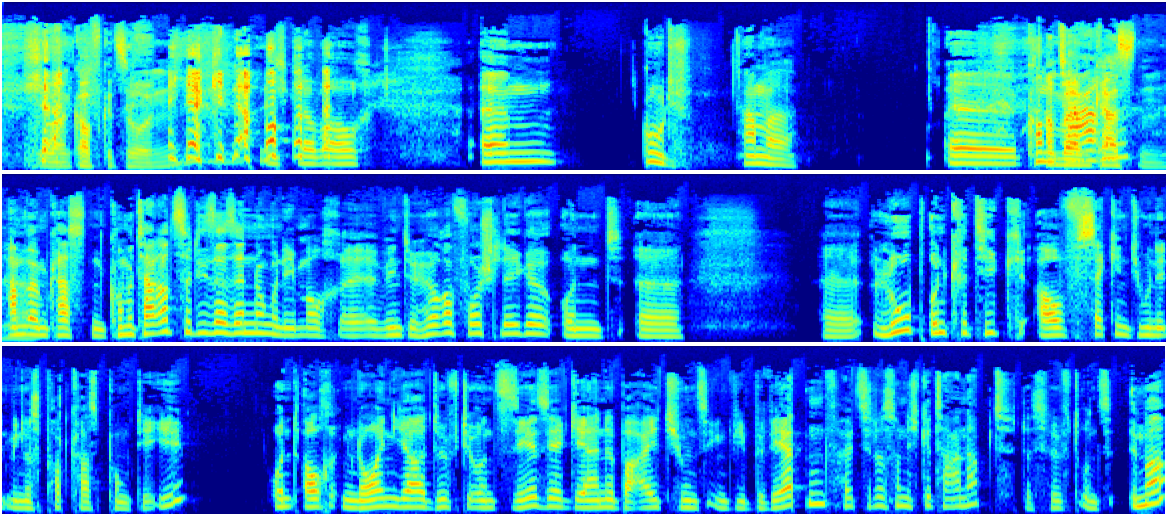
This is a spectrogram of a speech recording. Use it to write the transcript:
Ja. über den Kopf gezogen. Ja, genau. Ich glaube auch. Ähm, gut, haben wir. Äh, Kommentare Kasten, Haben ja. wir im Kasten. Kommentare zu dieser Sendung und eben auch äh, erwähnte Hörervorschläge und äh, äh, Lob und Kritik auf secondunit-podcast.de. Und auch im neuen Jahr dürft ihr uns sehr, sehr gerne bei iTunes irgendwie bewerten, falls ihr das noch nicht getan habt. Das hilft uns immer.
